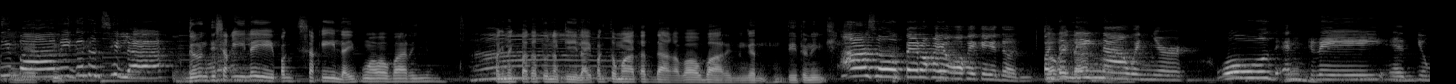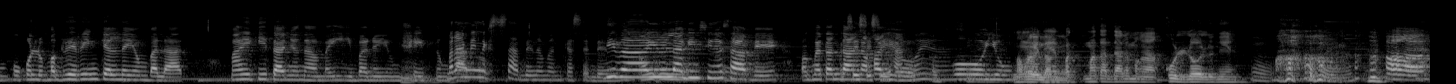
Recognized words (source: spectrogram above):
Di ba? May ganon sila. Ganon din sa kilay eh. Pag sa kilay, bumababa rin yun. Pag nagpatato ng kilay, pag tumatanda ka, bababa rin ng ganun. Dito na yung... Ah, so, pero kayo okay kayo doon. Pagdating na when you're old and gray and yung kukulo, magre-wrinkle na yung balat, makikita nyo na may iba na yung shape ng Maraming tattoo. nagsasabi naman kasi din. Di ba? Yun ang laging sinasabi. Pag matanda na Pagsisisihan kayo, mo yan. oo, yung, Mga Okay ano yan, pag matanda ng mga cool lolo na yan. Ah,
